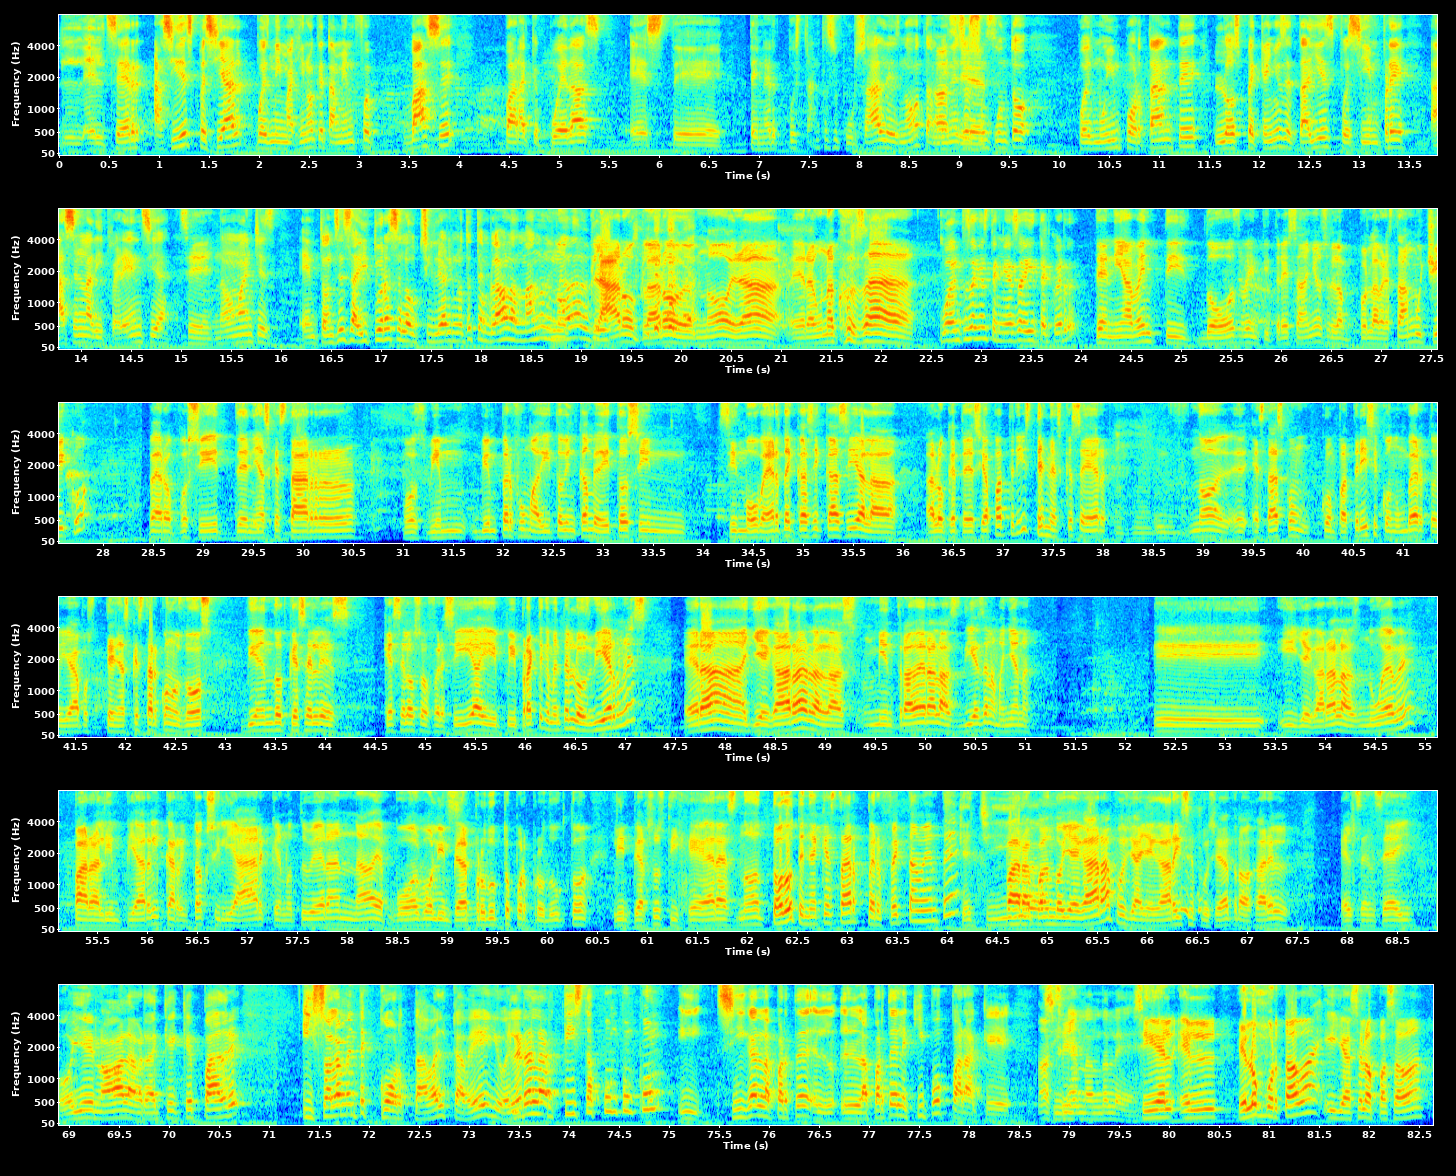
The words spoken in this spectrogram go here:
El el ser así de especial, pues me imagino que también fue base para que puedas este, tener pues tantas sucursales, ¿no? También Así eso es. es. un punto pues muy importante. Los pequeños detalles pues siempre hacen la diferencia. Sí. No manches. Entonces ahí tú eras el auxiliar y no te temblaban las manos ni No, nada. claro, claro, no, era, era una cosa... ¿Cuántos años tenías ahí, te acuerdas? Tenía 22, 23 años, la- pues la verdad estaba muy chico, pero pues sí tenías que estar pues bien, bien perfumadito, bien cambiadito, sin, sin moverte casi casi a, la, a lo que te decía Patriz, tenías que ser, no, eh, estabas con, con Patriz y con Humberto, ya pues tenías que estar con los dos viendo qué se les, qué se les ofrecía y, y prácticamente los viernes era llegar a las, mi entrada era a las 10 de la mañana y, y llegar a las 9 para limpiar el carrito auxiliar, que no tuvieran nada de polvo, limpiar producto por producto, limpiar sus tijeras, no, todo tenía que estar perfectamente Qué chido. para cuando llegara, pues ya llegara y se pusiera a trabajar el, el sensei. Oye, no, la verdad que qué padre. Y solamente cortaba el cabello. Él era el artista, pum, pum, pum. Y siga la parte, la parte del equipo para que Ah, sigan sí. dándole. Sí, él, él, él lo cortaba y ya se lo pasaba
